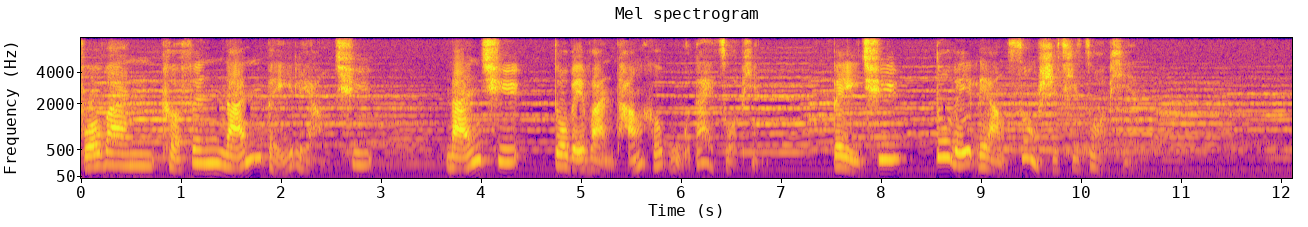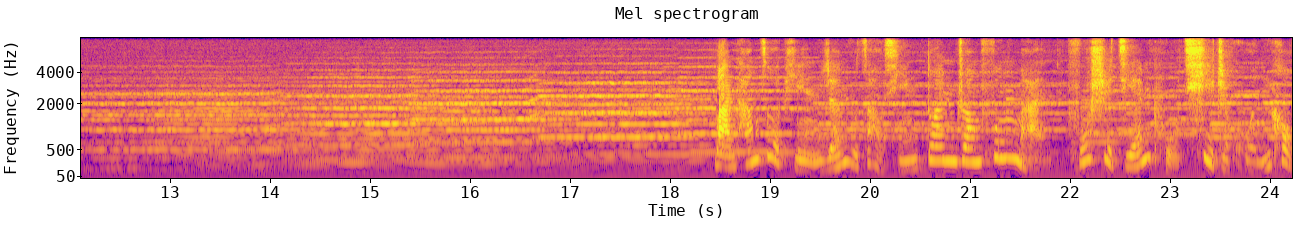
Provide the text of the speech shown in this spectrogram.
佛湾可分南北两区，南区多为晚唐和五代作品，北区多为两宋时期作品。晚唐作品人物造型端庄丰满，服饰简朴，气质浑厚。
